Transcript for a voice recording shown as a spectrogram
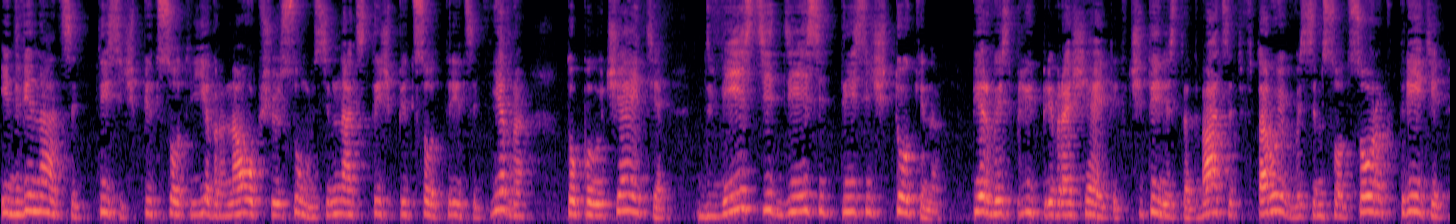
и 12500 евро на общую сумму 17530 евро, то получаете 210 тысяч токенов. Первый сплит превращает их в 420, второй в 840, третий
